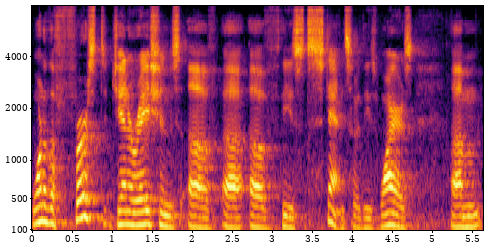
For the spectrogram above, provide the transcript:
one of the first generations of, uh, of these stents or these wires um,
